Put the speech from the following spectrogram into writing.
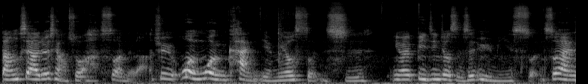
当下就想说啊，算了啦，去问问看也没有损失，因为毕竟就只是玉米笋，虽然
